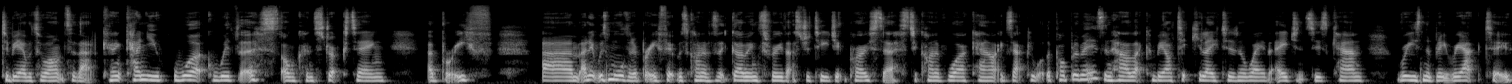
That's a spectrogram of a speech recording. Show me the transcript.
to be able to answer that? Can, can you work with us on constructing a brief? Um, and it was more than a brief. It was kind of going through that strategic process to kind of work out exactly what the problem is and how that can be articulated in a way that agencies can reasonably react to.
